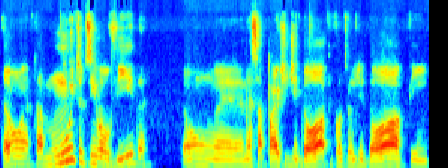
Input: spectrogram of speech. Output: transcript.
então está muito desenvolvida, então, é, nessa parte de doping, controle de doping,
